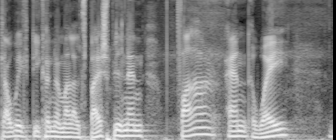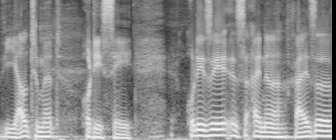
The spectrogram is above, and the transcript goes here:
glaube ich, die können wir mal als Beispiel nennen, Far and Away, The Ultimate Odyssey. Odyssee ist eine Reise,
